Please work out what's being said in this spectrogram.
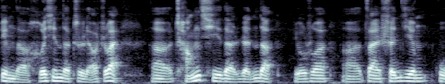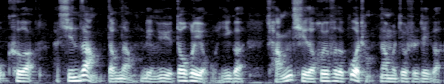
病的核心的治疗之外，呃，长期的人的，比如说呃，在神经、骨科、心脏等等领域都会有一个。长期的恢复的过程，那么就是这个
